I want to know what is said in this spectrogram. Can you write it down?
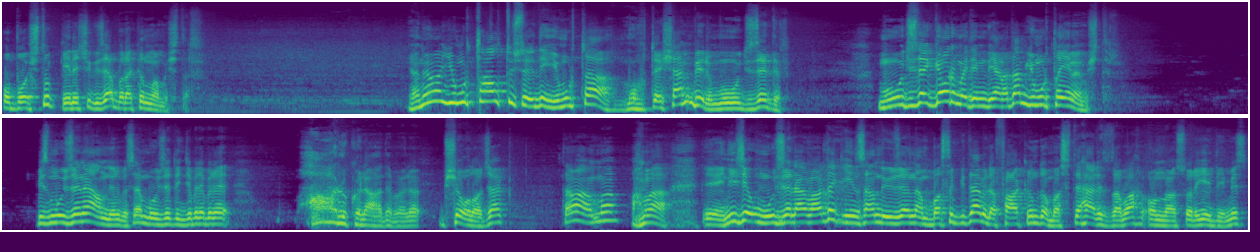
O boşluk gelişi güzel bırakılmamıştır. Ya ne var yumurta alt üstü dedin. Yumurta muhteşem bir mucizedir. Mucize görmedim diyen adam yumurta yememiştir. Biz mucize ne anlıyoruz mesela? Mucize deyince böyle böyle harikulade böyle bir şey olacak. Tamam mı? Ama e, nice mucizeler vardı ki insan da üzerinden basıp gider bile farkında olmaz. İşte her sabah ondan sonra yediğimiz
